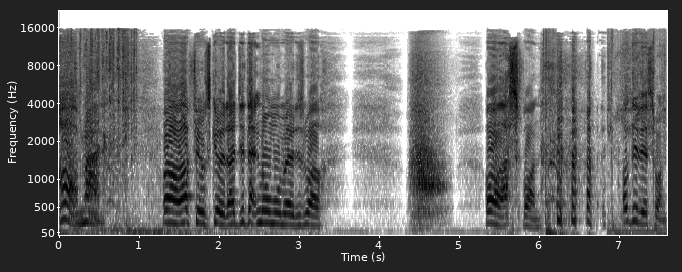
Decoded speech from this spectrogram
Oh man. Oh, that feels good. I did that normal mode as well. Oh, that's fun. I'll do this one.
